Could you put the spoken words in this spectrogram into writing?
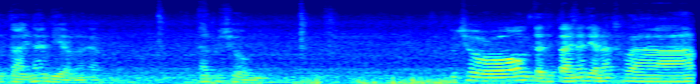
สไตล์หน้าเดียวนะครับท่านผู้ชม ผู้ชมจัดสไตล์หน้าเดียวนะครับ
